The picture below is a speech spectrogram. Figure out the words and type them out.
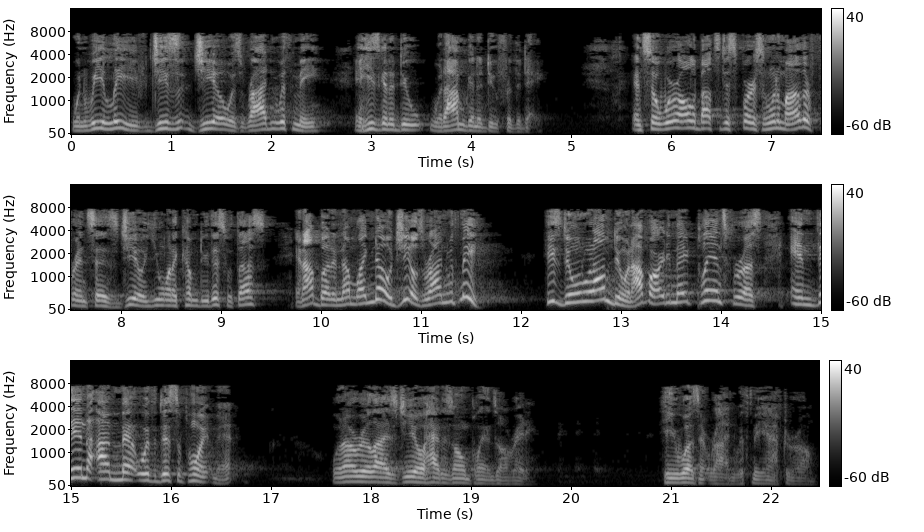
when we leave, Jesus, Gio is riding with me and he's going to do what I'm going to do for the day. And so we're all about to disperse. And one of my other friends says, Gio, you want to come do this with us? And I butt in. I'm like, no, Gio's riding with me. He's doing what I'm doing. I've already made plans for us. And then I met with disappointment when I realized Gio had his own plans already. He wasn't riding with me after all.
